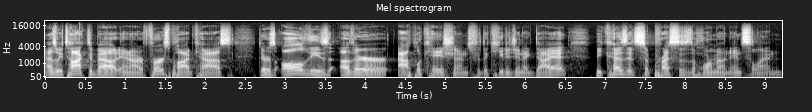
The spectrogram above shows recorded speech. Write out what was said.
as we talked about in our first podcast, there's all these other applications for the ketogenic diet because it suppresses the hormone insulin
